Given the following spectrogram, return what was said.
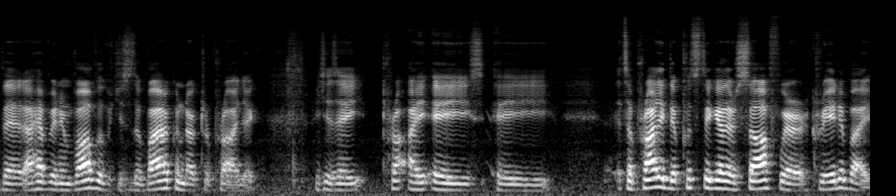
that I have been involved with, which is the Bioconductor project, which is a, a, a, it's a project that puts together software created by,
